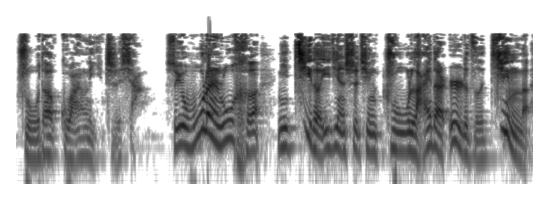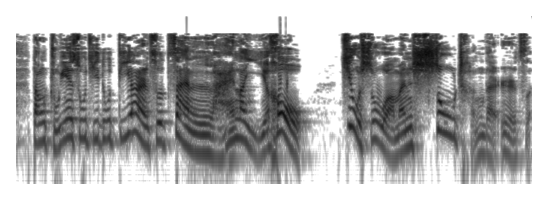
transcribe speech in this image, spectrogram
主的管理之下。所以无论如何，你记得一件事情：主来的日子近了。当主耶稣基督第二次再来了以后，就是我们收成的日子，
